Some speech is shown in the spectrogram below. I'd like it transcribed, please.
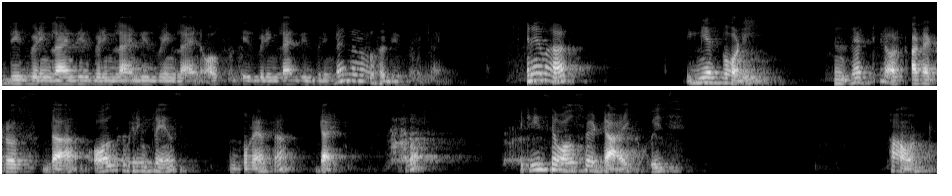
this bedding line this bedding line this bedding line also this bedding line this bedding line and also this bedding line whenever igneous body injected or cut across the all the bedding planes known as the dike. So it is also a dike which found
